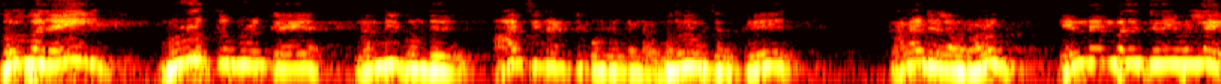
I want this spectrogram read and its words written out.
சொல்வதை முழுக்க முழுக்க நம்பிக்கொண்டு ஆட்சி நடத்தி கொண்டிருக்கின்ற முதலமைச்சருக்கு கள நிலவரம் என்ன என்பது தெரியவில்லை.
